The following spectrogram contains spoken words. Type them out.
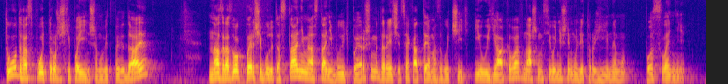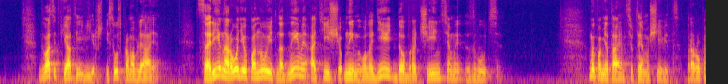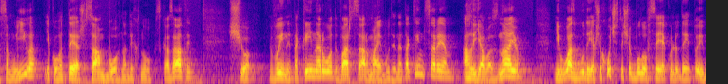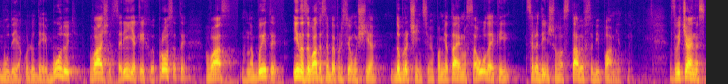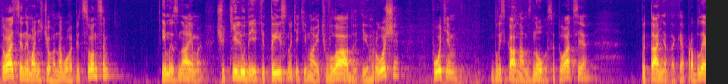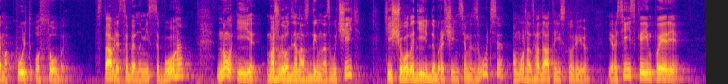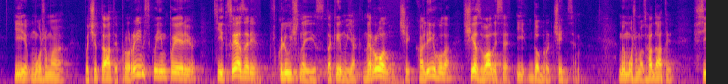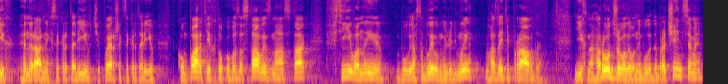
Тут Господь трошечки по-іншому відповідає. На зразок перші будуть останніми, останні будуть першими. До речі, це яка тема звучить і у Якова в нашому сьогоднішньому літургійному посланні. 25-й вірш. Ісус промовляє: Царі народів панують над ними, а ті, що ними володіють, доброчинцями звуться. Ми пам'ятаємо цю тему ще від пророка Самуїла, якого теж сам Бог надихнув сказати, що ви не такий народ, ваш цар має бути не таким царем, але я вас знаю. І у вас буде, якщо хочете, щоб було все як у людей, то і буде як у людей. Будуть ваші царі, яких ви просите, вас гнобити і називати себе при цьому ще доброчинцями. Пам'ятаємо Саула, який серед іншого ставив собі пам'ятник. Звичайна ситуація, нема нічого нового під сонцем. І ми знаємо, що ті люди, які тиснуть, які мають владу і гроші, потім близька нам знову ситуація. Питання таке, проблема, культ особи ставлять себе на місце Бога. Ну і, можливо, для нас дивно звучить. Ті, що володіють доброчинцями, звуться. Можна згадати історію і Російської імперії, і можемо почитати про Римську імперію, ті Цезарі, включно із такими, як Нерон чи Калігула, ще звалися і доброчинцями. Ми можемо згадати всіх генеральних секретарів чи перших секретарів Компартії, хто кого застав із нас, так? Всі вони були особливими людьми в газеті Правда. Їх нагороджували, вони були доброчинцями.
